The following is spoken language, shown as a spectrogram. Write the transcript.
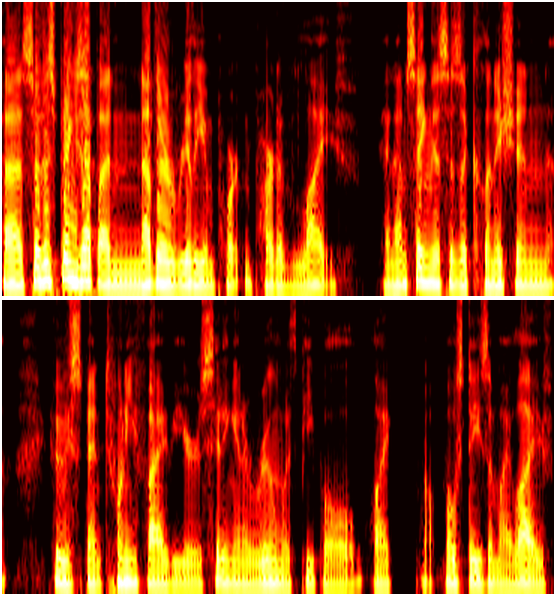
Uh, so, this brings up another really important part of life. And I'm saying this as a clinician who spent 25 years sitting in a room with people like well, most days of my life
